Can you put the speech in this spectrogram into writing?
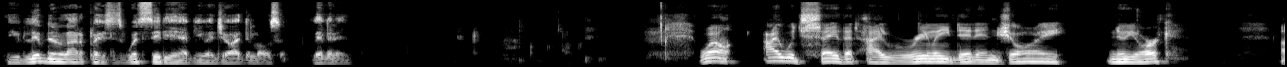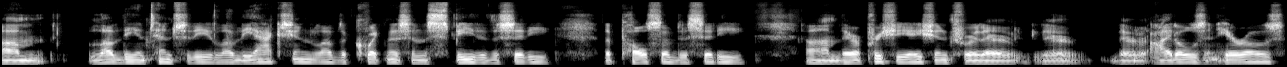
You lived in a lot of places. What city have you enjoyed the most living in? Well, I would say that I really did enjoy New York. Um, love the intensity, love the action, love the quickness and the speed of the city, the pulse of the city, um, their appreciation for their their their idols and heroes,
